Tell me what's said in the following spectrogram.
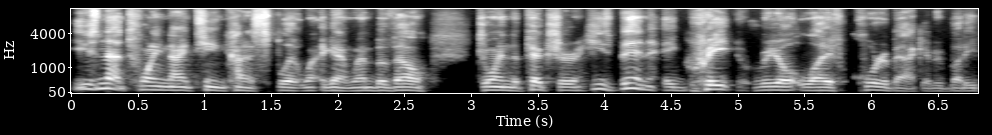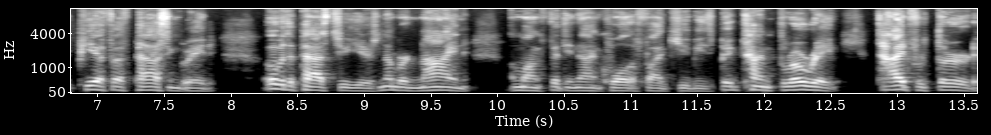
using that 2019 kind of split when, again when Bevell joined the picture, he's been a great real life quarterback. Everybody, PFF passing grade over the past two years, number nine among 59 qualified QBs. Big time throw rate tied for third.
